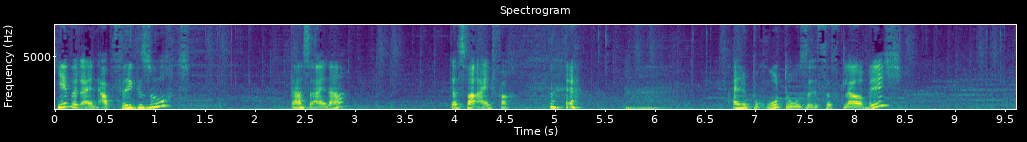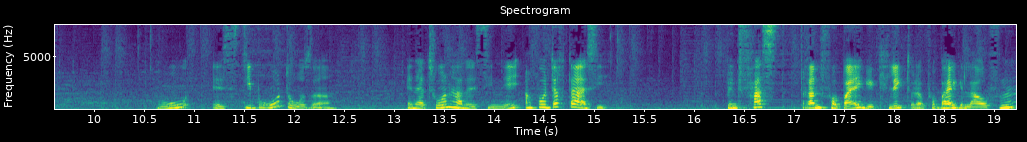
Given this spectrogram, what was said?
Hier wird ein Apfel gesucht. Da ist einer. Das war einfach. Eine Brotdose ist das, glaube ich. Wo ist die Brotdose? In der Turnhalle ist sie nicht. Ach, wo, doch, da ist sie. Bin fast dran vorbeigeklickt oder vorbeigelaufen.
